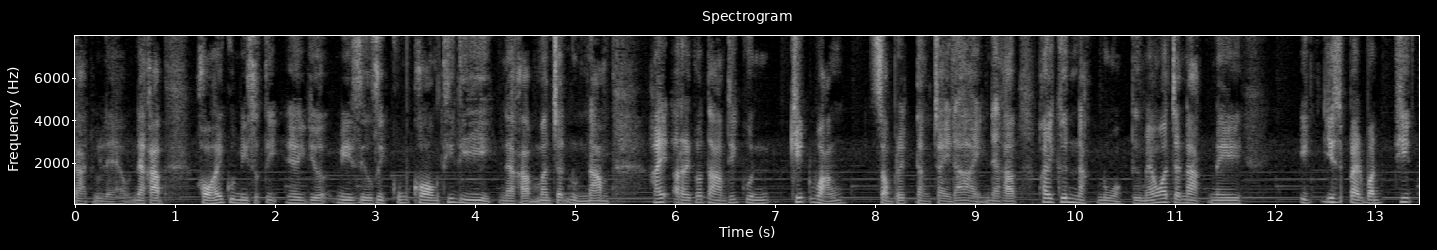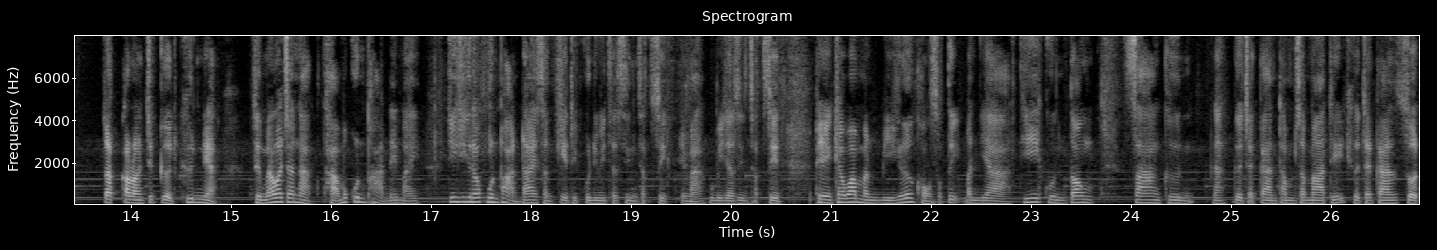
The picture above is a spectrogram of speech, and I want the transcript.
กาจอยู่แล้วนะครับ ขอให้คุณมีสติเยอะๆ มีสิ่งศักดิ์สิทธิ์คุ้มครองที่ดีนะครับ มันจะหนุนนำให้อะไรก็ตามที่คุณคิดหวังสำเร็จดังใจได้นะครับไพ่ขึ้นหนักหน่วง ถึงแม้ว่าจะหนักในอีก 28 วันที่กำลังจะเกิดขึ้นเนี่ย ถึงแม้ว่าจะหนักถามว่าคุณผ่านได้ไหม จริงๆแล้วคุณผ่านได้สังเกตที่คุณมีแต่สิ่งศักดิ์สิทธิ์ใช่ไหมคุณมีแต่สิ่งศักดิ์สิทธิ์เพียงแค่ว่ามันมีเรื่องของสติปัญญาที่คุณต้องสร้างขึ้นนะเกิดจากการทำสมาธิเกิดจากการสวด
